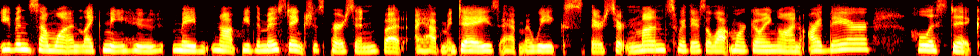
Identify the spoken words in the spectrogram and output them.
even someone like me who may not be the most anxious person, but I have my days, I have my weeks, there's certain months where there's a lot more going on. Are there holistic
